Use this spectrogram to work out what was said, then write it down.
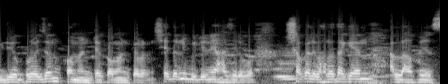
ভিডিও প্রয়োজন, কমেন্টে কমেন্ট করবেন। সে ধরনের ভিডিও নিয়ে হাজির হব। সকালে ভালো থাকেন, আল্লাহ হাফেজ।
